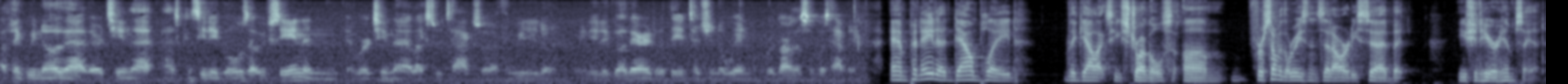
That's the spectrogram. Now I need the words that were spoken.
I think we know that they're a team that has conceded goals that we've seen, and, and we're a team that likes to attack. So I think we need to we need to go there with the intention to win, regardless of what's happening. And Pineda downplayed the Galaxy struggles um, for some of the reasons that I already said, but you should hear him say it.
